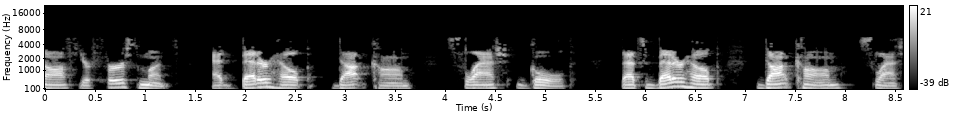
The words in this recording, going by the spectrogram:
off your first month at betterhelp.com slash gold. That's betterhelp.com slash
